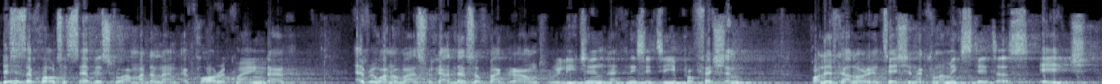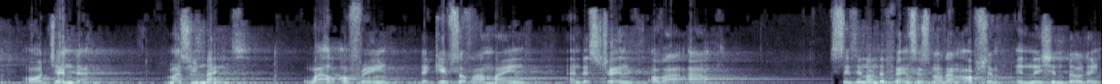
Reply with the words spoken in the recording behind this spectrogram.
This is a call to service to our motherland, a call requiring that every one of us, regardless of background, religion, ethnicity, profession, political orientation, economic status, age, or gender, must unite while offering the gifts of our mind and the strength of our arm. Sitting on the fence is not an option in nation building.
